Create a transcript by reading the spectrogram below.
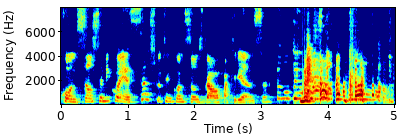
Condição, você me conhece? Você acha que eu tenho condição de dar aula para criança? Eu não tenho condição.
